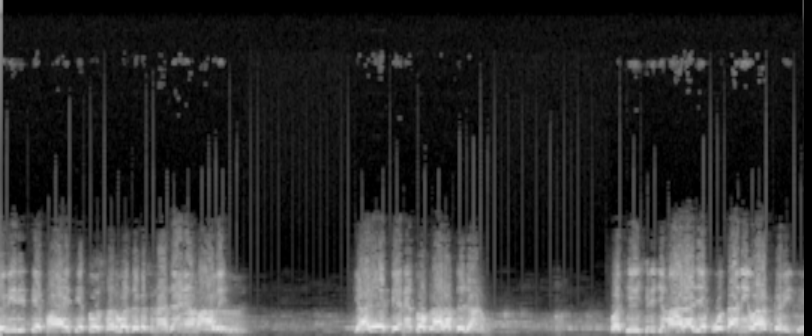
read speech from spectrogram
એવી રીતે થાય તે તો સર્વ જગતના જાણ્યામાં આવે. ત્યારે તેને તો પ્રારબ્ધ જાણવું. પછી શ્રીજી મહારાજે પોતાની વાત કરી છે.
